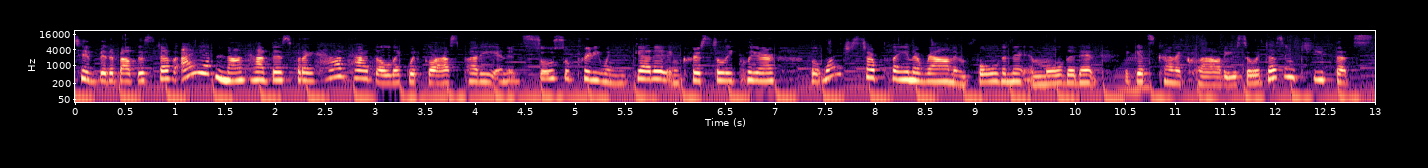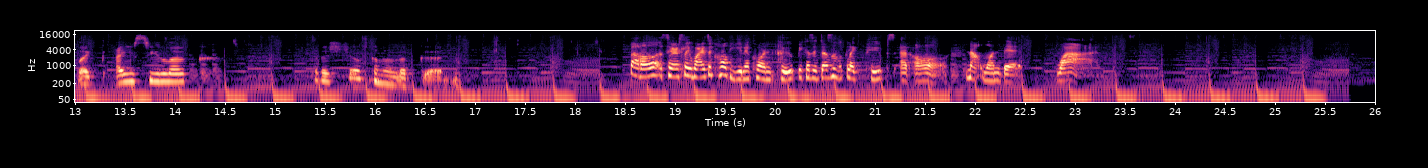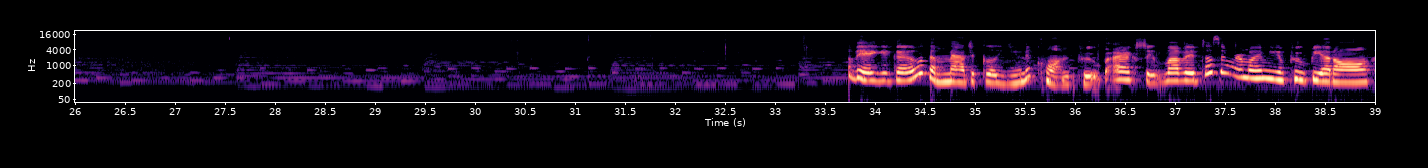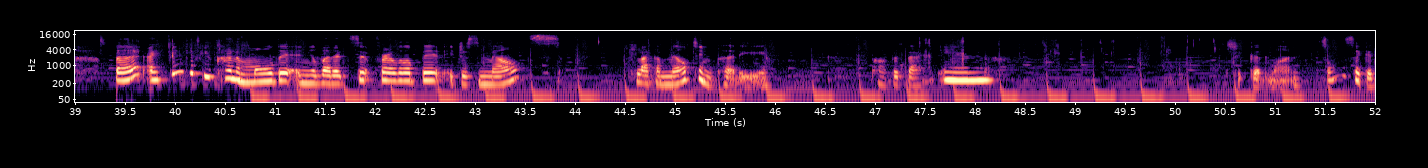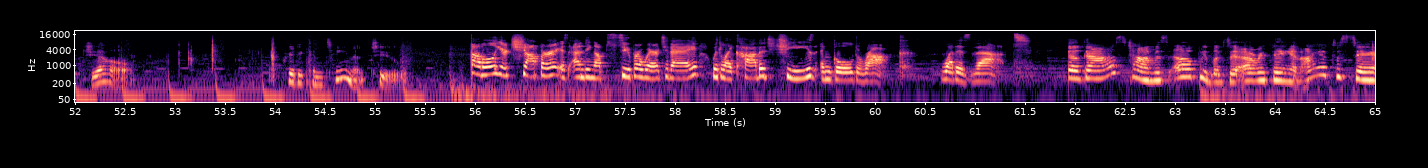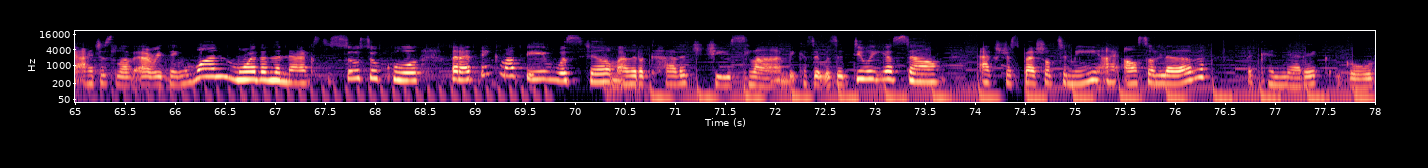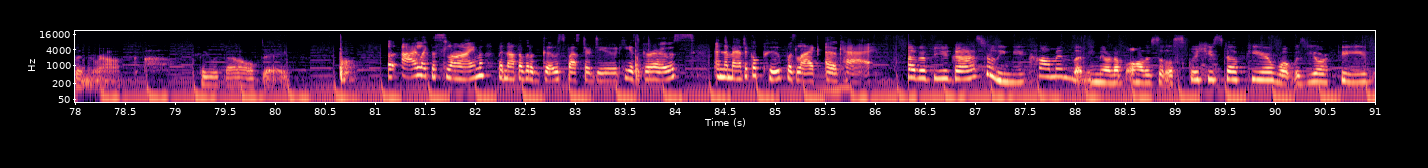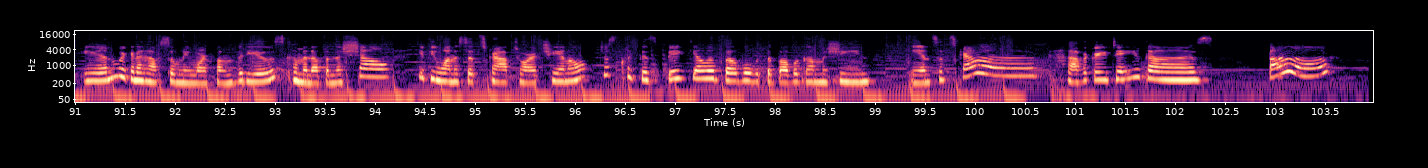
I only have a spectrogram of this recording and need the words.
Tidbit about this stuff. I have not had this, but I have had the liquid glass putty, and it's so, so pretty when you get it and crystally clear. But once you start playing around and folding it and molding it, it gets kind of cloudy. So it doesn't keep that like icy look, but it's just gonna look good. Bubble, oh, seriously, why is it called unicorn poop? Because it doesn't look like poops at all. Not one bit. Why? Oh, there you go, the magical unicorn poop. I actually love it. Doesn't remind me of poopy at all, but I think if you kind of mold it and you let it sit for a little bit, it just melts. It's like a melting putty. Pop it back in. It's a good one. It's almost like a gel. Pretty container too. Bubble, your chopper is ending up super weird today with like cottage cheese and gold rock. What is that? So guys, time is up. We looked at everything and I have to say I just love everything. One more than the next. So, so cool. But I think my fave was still my little cottage cheese slime because it was a do-it-yourself, extra special to me. I also love the kinetic golden rock. Ah, play with that all day. I like the slime, but not the little Ghostbuster dude. He is gross. And the magical poop was like, okay. Love it for you guys, so leave me a comment. Let me know of all this little squishy stuff here. What was your fave? And we're to have so many more fun videos coming up on the show. If you want to subscribe to our channel, just click this big yellow bubble with the bubblegum machine and subscribe. Have a great day, you guys. Bye.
